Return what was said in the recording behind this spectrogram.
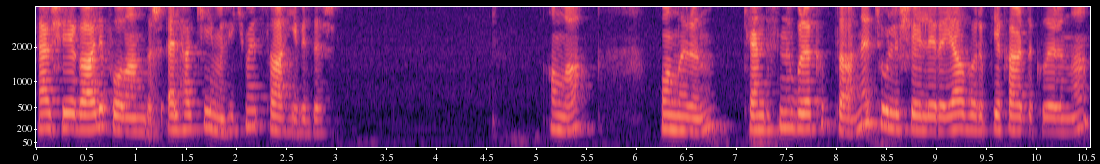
Her şeye galip olandır. El hakimi hikmet sahibidir. Allah onların kendisini bırakıp da ne türlü şeylere yalvarıp yakardıklarını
